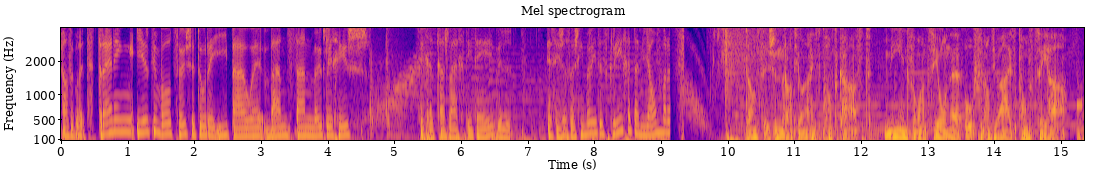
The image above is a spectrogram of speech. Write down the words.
also gut, Training irgendwo zwischendurch einbauen, wenn es dann möglich ist, sicher keine schlechte Idee, weil es ist also immer wieder das Gleiche, dann jammern. Das ist ein Radio 1 Podcast. Mehr Informationen auf radio1.ch.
